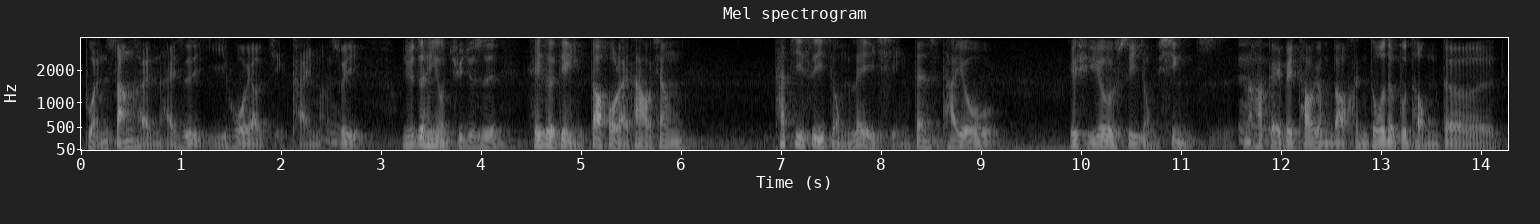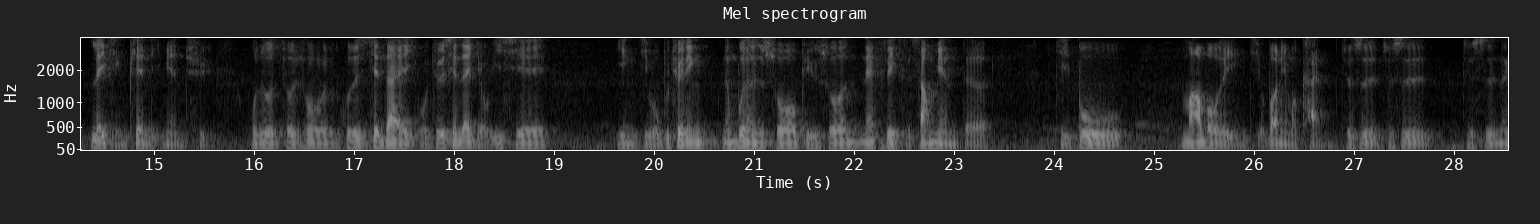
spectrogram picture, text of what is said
不管是伤痕还是疑惑要解开嘛，所以我觉得这很有趣。就是黑色电影到后来，它好像它既是一种类型，但是它又也许又是一种性质。那它可以被套用到很多的不同的类型片里面去，或者说说，或者现在我觉得现在有一些影集，我不确定能不能说，比如说 Netflix 上面的几部 Marvel 的影集，我不知道你有没有看，就是就是就是那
